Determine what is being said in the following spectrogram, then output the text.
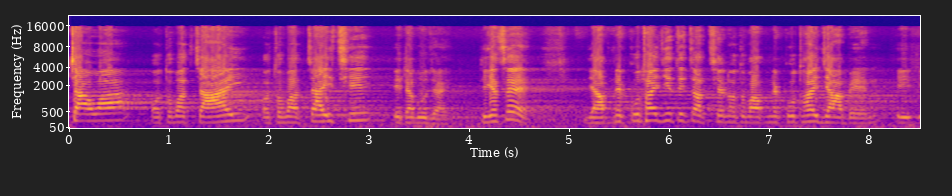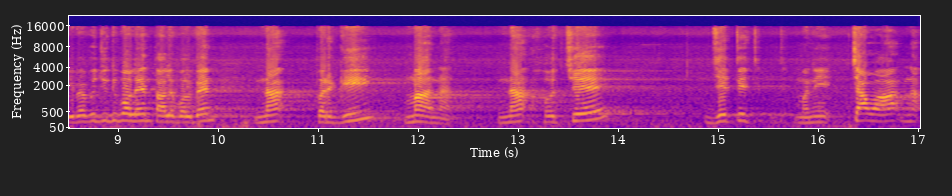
চাওয়া অথবা চাই অথবা চাইছে, এটা বোঝায়। ঠিক আছে? যে আপনি কোথায় যেতে চাচ্ছেন অথবা আপনি কোথায় যাবেন এই- এইভাবে যদি বলেন, তাহলে বলবেন, না, পরগি মানা। না হচ্ছে যেতে মানে চাওয়া, না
